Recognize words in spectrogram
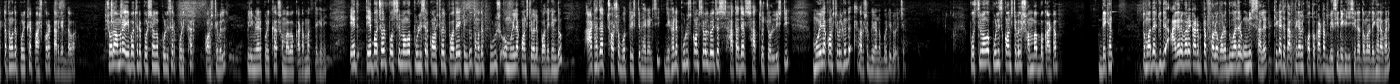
একটা তোমাদের পরীক্ষায় পাশ করার টার্গেট দেওয়া। চলো আমরা এবছরে পশ্চিমবঙ্গ পুলিশের পরীক্ষার কনস্টেবলের প্রিলিমিনারি পরীক্ষার সম্ভাব্য কাট দেখে নিই। এবছর পশ্চিমবঙ্গ পুলিশের কনস্টেবল পদে কিন্তু তোমাদের পুরুষ ও মহিলা কনস্টেবলের পদে কিন্তু আট হাজার ছশো বত্রিশটি ভ্যাকেন্সি যেখানে পুরুষ কনস্টেবল রয়েছে সাত হাজার সাতশো চল্লিশটি, মহিলা কনস্টেবল কিন্তু এগারোশো বিরানব্বইটি রয়েছে। পশ্চিমবঙ্গ পুলিশ কনস্টেবলের সম্ভাব্য কাট অফ দেখেন তোমাদের যদি আগের বারে কাট অফটা ফলো করো দু হাজার উনিশ সালের, ঠিক আছে? তার থেকে আমি কত কাট অফ বেশি দেখেছি সেটা তোমরা দেখে নাও ওখানে।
